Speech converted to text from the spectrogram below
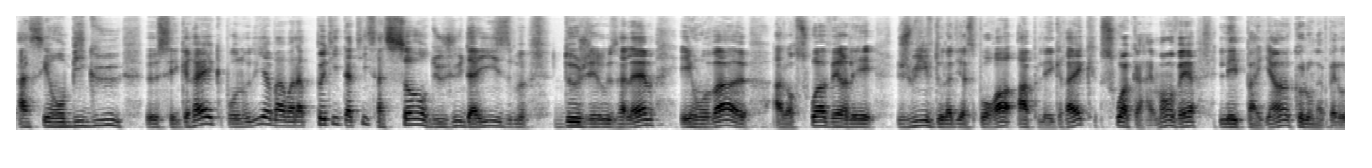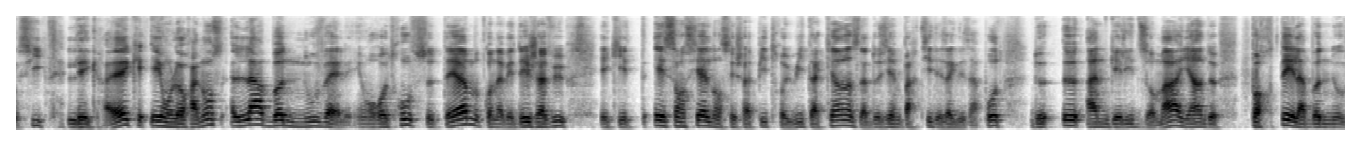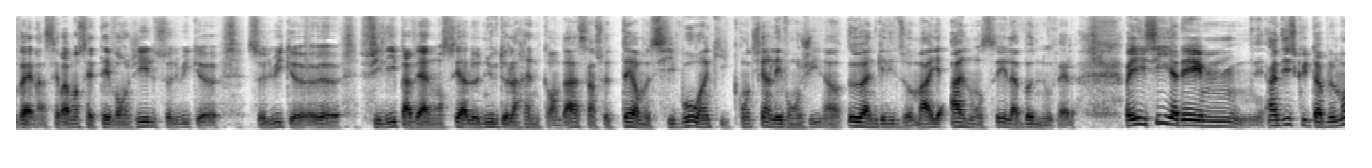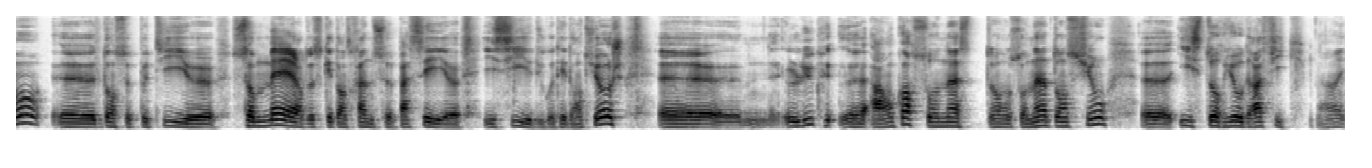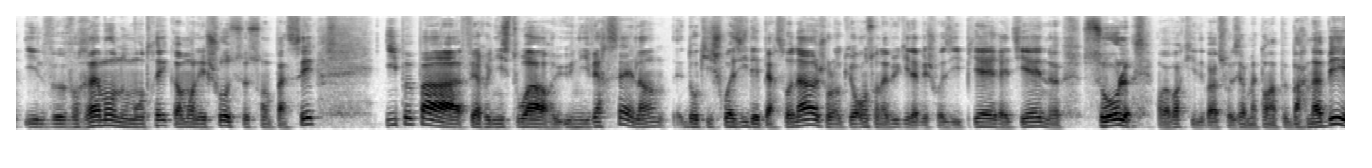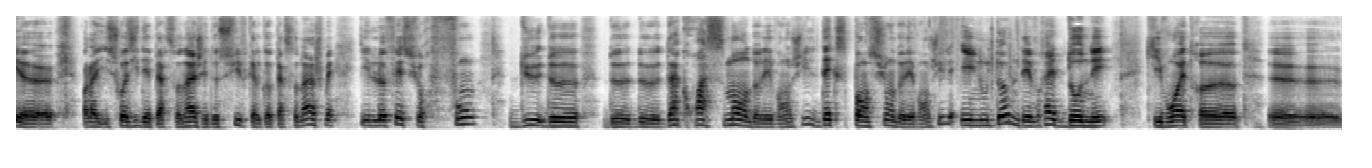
assez ambigu ces Grecs pour nous dire, bah voilà, petit à petit, ça sort du judaïsme de Jérusalem et on va alors soit vers les juifs de la diaspora appelés grecs, soit carrément vers les païens que l'on appelle aussi les grecs et on leur annonce la bonne nouvelle. Et on retrouve ce terme qu'on avait déjà vu et qui est essentiel dans ces chapitres 8 à 15, la deuxième partie des actes des apôtres, de euangelizomai, hein, de porter la bonne nouvelle. hein. C'est vraiment cet évangile, celui que, celui que euh, Philippe avait annoncé à l'eunuque de la reine Candace, hein, ce terme si beau hein, qui contient l'évangile, euangelizomai, annoncer la bonne nouvelle. Vous voyez ici, il y a des hum, indiscutablement euh, dans ce petit euh, sommaire de ce qui est en train de se passer ici du côté d'Antioche, Luc euh, a encore son intention euh, historiographique. hein. Il veut vraiment nous montrer comment les choses se sont passées. Il peut pas faire une histoire universelle, hein. donc il choisit des personnages. En l'occurrence, on a vu qu'il avait choisi Pierre, Étienne, Saul. On va voir qu'il va choisir maintenant un peu Barnabé. Euh, voilà, il choisit des personnages et de suivre quelques personnages, mais il le fait sur fond du de d'accroissement de, l'évangile, d'expansion de l'évangile, et il nous donne des vraies données qui vont être euh, euh,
